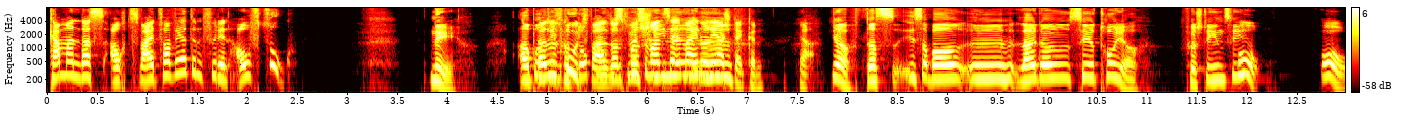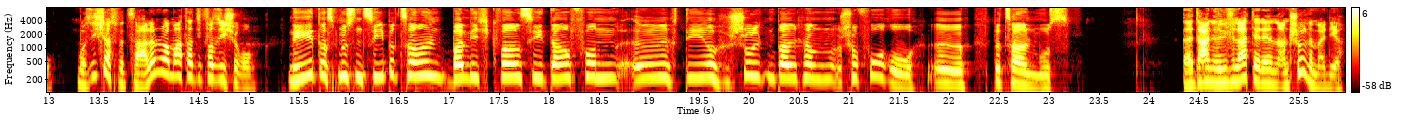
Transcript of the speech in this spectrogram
Kann man das auch zweitverwerten für den Aufzug? nee. Aber Das ist gut, weil sonst müsste man es ja immer hin und her Verdopplungsmaschine, stecken. Ja. äh, Ja, das ist aber äh, leider sehr teuer. Verstehen Sie? Oh. Oh. Muss ich das bezahlen oder macht das die Versicherung? Nee, das müssen Sie bezahlen, weil ich quasi davon äh, die Schulden bei Herrn Schoforo äh, bezahlen muss. Äh, Daniel, wie viel hat der denn an Schulden bei dir?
